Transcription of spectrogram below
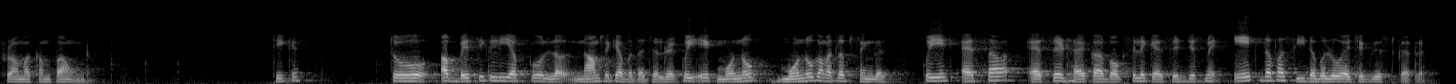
from a compound ठीक है? तो अब बेसिकली आपको नाम से क्या पता चल रहा है? कोई एक मोनो मोनो का मतलब सिंगल कोई एक ऐसा एसिड है कार्बोक्सिलिक एसिड जिसमें एक दफ़ा सी डबल एच एग्जिस्ट कर रहा है।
